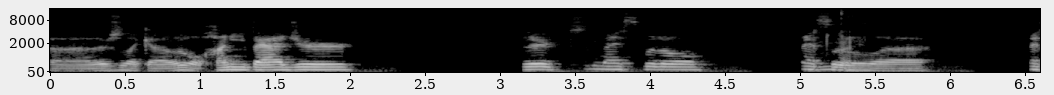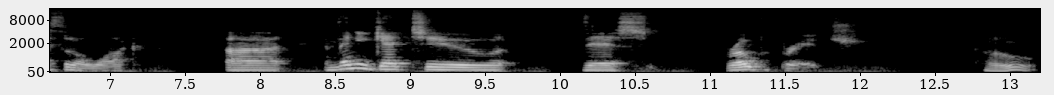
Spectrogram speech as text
Uh, there's like a little honey badger. There's a nice little nice little uh nice little walk. Uh and then you get to this rope bridge Oh.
